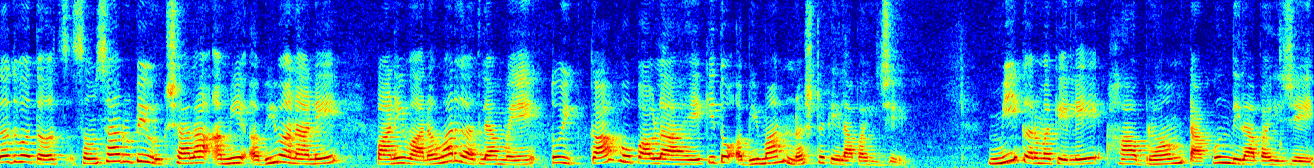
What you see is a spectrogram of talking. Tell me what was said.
तद्वतच संसाररूपी वृक्षाला आम्ही अभिमानाने पाणी वारंवार घातल्यामुळे तो इतका फोपावला आहे की तो अभिमान नष्ट केला पाहिजे. मी कर्म केले हा भ्रम टाकून दिला पाहिजे.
